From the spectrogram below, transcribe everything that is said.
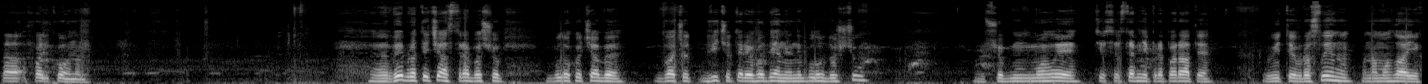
та фальконом. Е, Вибрати час треба, щоб було хоча б 2-4 години не було дощу, щоб могли ті системні препарати увійти в рослину, вона могла їх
